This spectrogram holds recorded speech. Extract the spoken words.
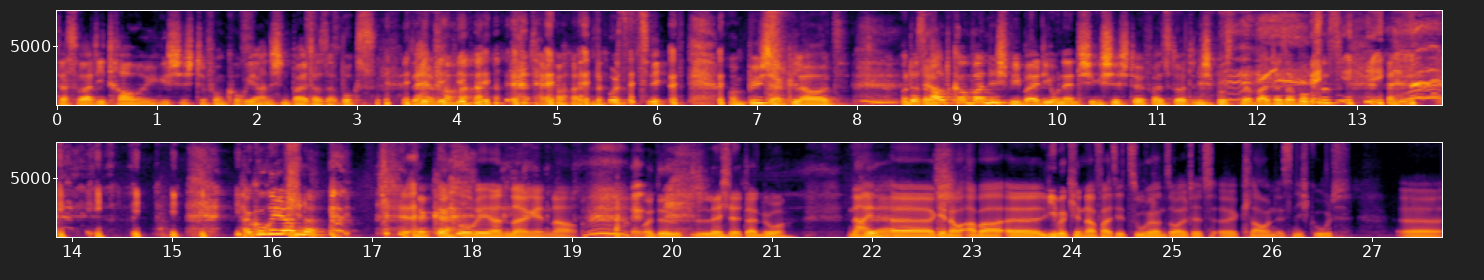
Das war die traurige Geschichte vom koreanischen Balthasar Buchs, der einfach mal, der einfach mal loszieht und Bücher klaut. Und das Ja. Outcome war nicht wie bei Die unendliche Geschichte, falls Leute nicht wussten, wer Balthasar Buchs ist. Herr Koriander! Der Der Koriander, genau. Und er lächelt dann nur. Nein, Ja. äh, genau, aber äh, liebe Kinder, falls ihr zuhören solltet, äh, Klauen ist nicht gut. Äh,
